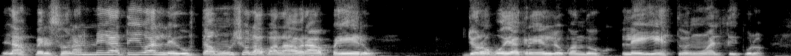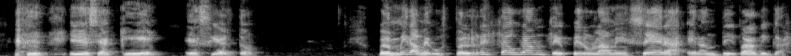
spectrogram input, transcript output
las personas negativas les gusta mucho la palabra pero. Yo no podía creerlo cuando leí esto en un artículo y decía, ¿qué? Es cierto. Pues mira, me gustó el restaurante, pero la mesera era antipática.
